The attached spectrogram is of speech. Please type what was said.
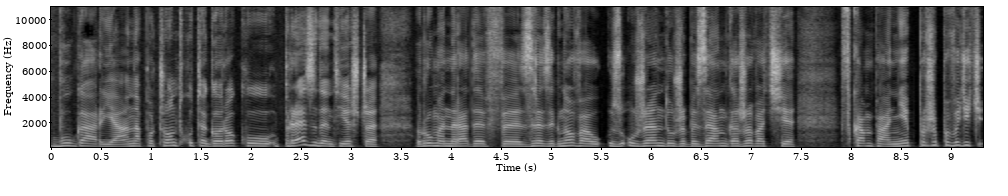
Bułgaria. Na początku tego roku prezydent jeszcze Rumen Radew zrezygnował z urzędu, żeby zaangażować się w kampanię. Proszę powiedzieć,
